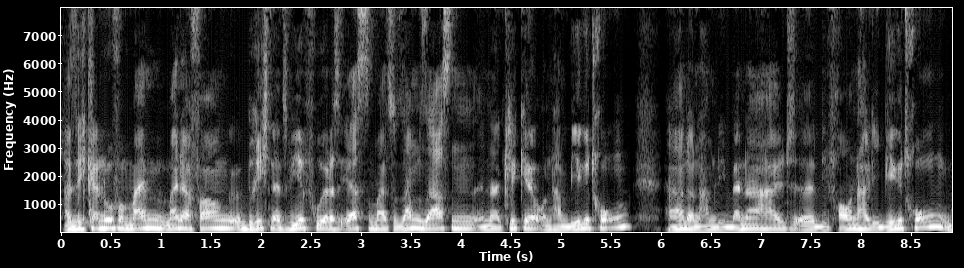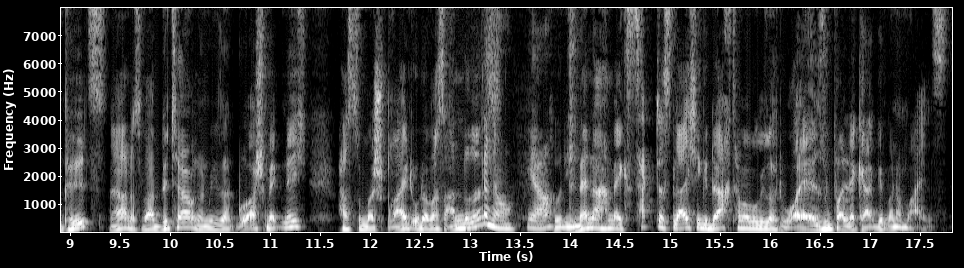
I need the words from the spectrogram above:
Also ich kann nur von meinem, meiner Erfahrung berichten, als wir früher das erste Mal zusammensaßen in einer Clique und haben Bier getrunken. Ja, dann haben die Männer halt, äh, die Frauen halt ihr Bier getrunken, ein Pilz. Ja, das war bitter und dann haben die gesagt, boah, schmeckt nicht. Hast du mal Spreit oder was anderes? Genau, ja. So, die Männer haben exakt das gleiche gedacht, haben aber gesagt, boah, super lecker, gib mir noch mal eins.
